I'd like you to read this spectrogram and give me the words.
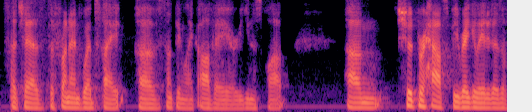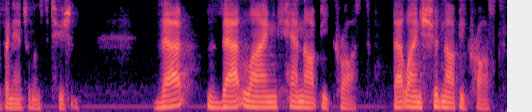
such as the front end website of something like Aave or Uniswap, um, should perhaps be regulated as a financial institution. That that line cannot be crossed. That line should not be crossed.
